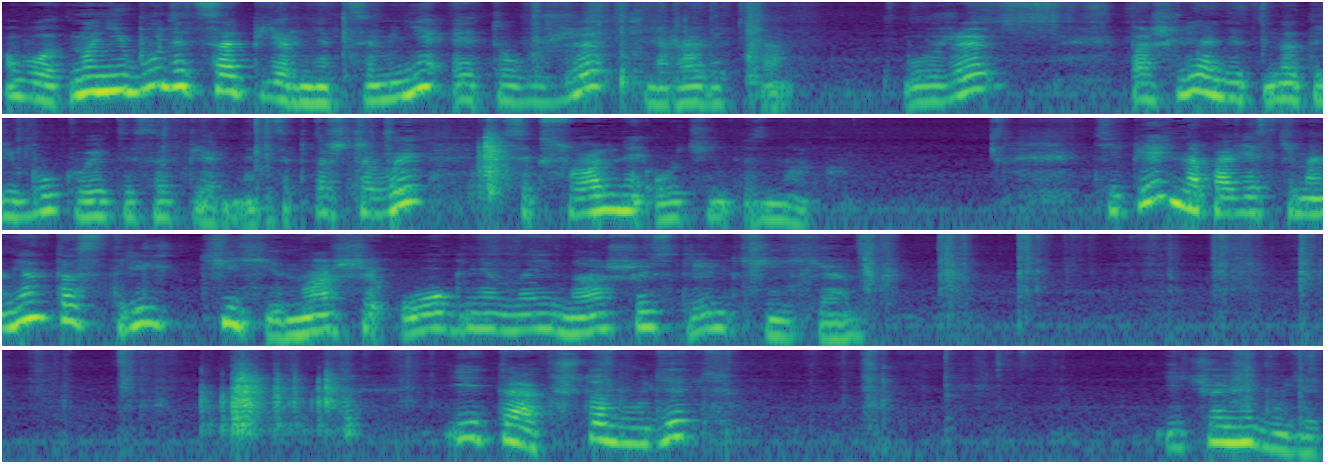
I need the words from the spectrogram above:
Вот. Но не будет соперницы. Мне это уже нравится. Уже пошли они на три буквы, эти соперницы. Потому что вы сексуальный очень знак. Теперь на повестке момента стрельчихи. Наши огненные, наши стрельчихи. Итак, что будет и что не будет.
